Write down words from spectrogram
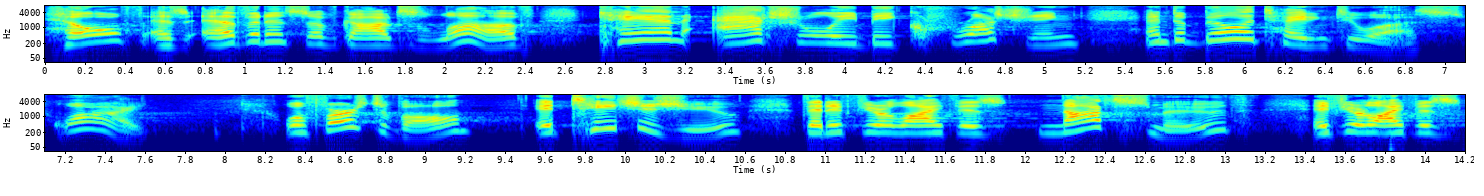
health as evidence of God's love can actually be crushing and debilitating to us. Why? Well, first of all, it teaches you that if your life is not smooth, if your life is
